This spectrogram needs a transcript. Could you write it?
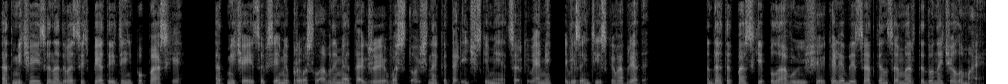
Отмечается на 25-й день по Пасхе, отмечается всеми православными, а также восточно-католическими церквями византийского обряда. Дата Пасхи плавающая, колеблется от конца марта до начала мая.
